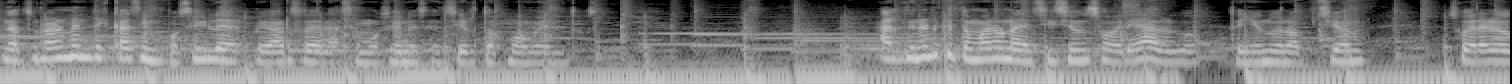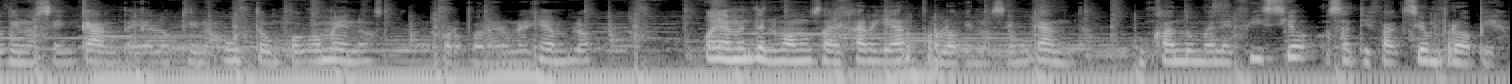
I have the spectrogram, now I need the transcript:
Naturalmente es casi imposible despegarse de las emociones en ciertos momentos. Al tener que tomar una decisión sobre algo, teniendo una opción sobre algo que nos encanta y algo que nos gusta un poco menos, por poner un ejemplo, obviamente nos vamos a dejar guiar por lo que nos encanta, buscando un beneficio o satisfacción propia.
